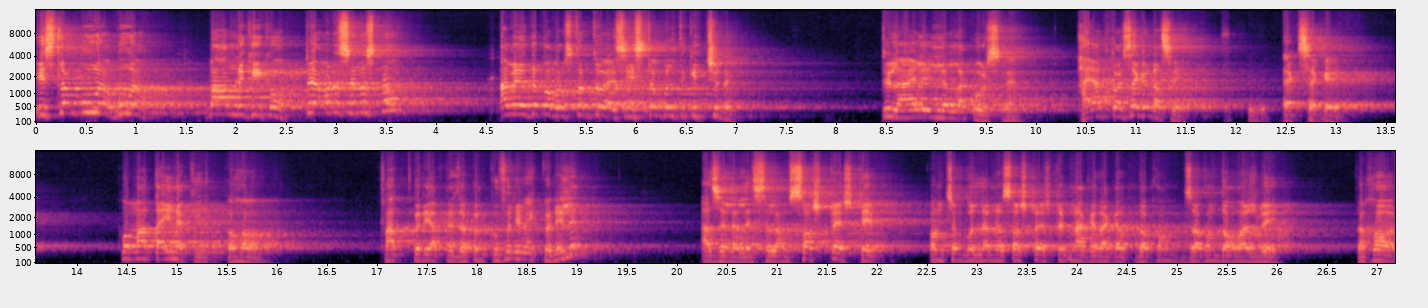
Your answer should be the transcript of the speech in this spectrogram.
ইসলাম বুয়া বুয়া। বা আপনি কি কর? তুই আমার চেনস না? আমি এতে কবরস্থান তো আছি ইসলাম বলতে কিচ্ছু নেই। তুই লাই লাইল্লাল্লাহ করস না। হায়াত কয় সেকেন্ড আছে? এক সেকেন্ড ও মা, তাই নাকি? কহ। ফাত করে আপনি যখন কুফুরি বাক্য নিলেন, আজল আলাইসাল্লাম ষষ্ঠ স্টেপ পঞ্চম বললাম না, ষষ্ঠ স্টেপ নাকে রাখা তখন যখন দম আসবে, তখন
